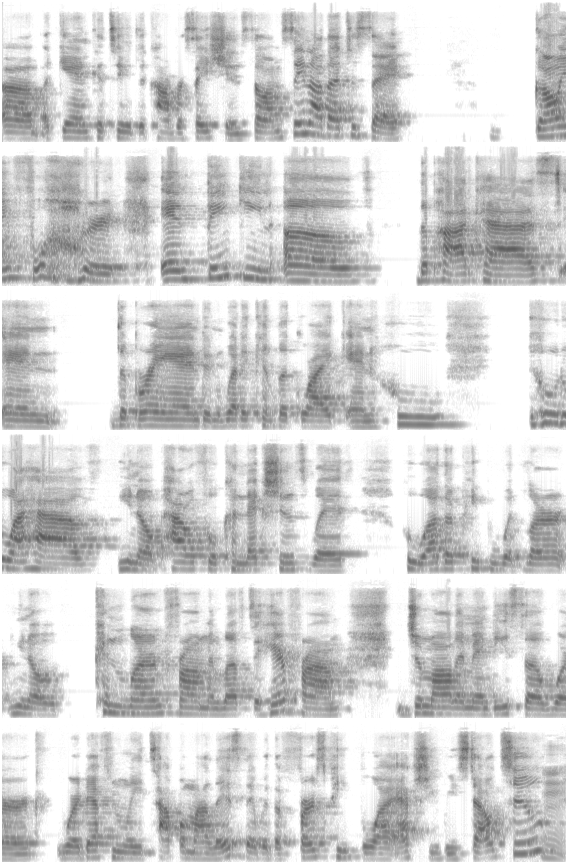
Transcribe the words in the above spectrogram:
um, again continued the conversation. So I'm saying all that to say, going forward and thinking of the podcast and the brand and what it can look like and who who do I have, you know, powerful connections with, who other people would learn, you know, can learn from and love to hear from. Jamal and Mandisa were were definitely top of my list. They were the first people I actually reached out to. Mm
